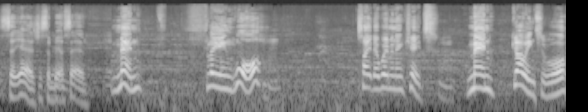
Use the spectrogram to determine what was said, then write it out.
So yeah, it's just a bit upsetting. Men fleeing war take their women and kids. Men going to war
